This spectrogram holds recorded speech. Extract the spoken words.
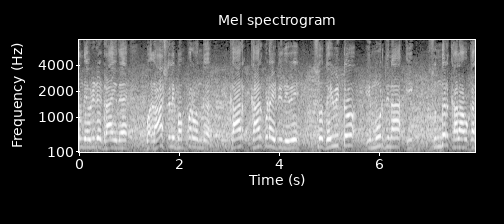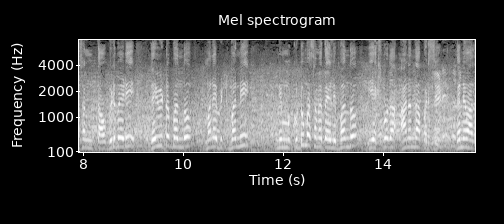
ಒಂದು ಎವ್ರಿ ಡೇ ಡ್ರಾ ಇದೆ. ಲಾಸ್ಟಲ್ಲಿ ಬಂಪರ್ ಒಂದು ಕಾರ್ ಕಾರ್ ಕೂಡ ಇಟ್ಟಿದ್ದೀವಿ. ಸೊ ದಯವಿಟ್ಟು ಈ ಮೂರು ದಿನ ಈ ಸುಂದರ ಕಾಲಾವಕಾಶ ತಾವು ಬಿಡಬೇಡಿ. ದಯವಿಟ್ಟು ಬಂದು ಮನೆ ಬಿಟ್ಟು ಬನ್ನಿ. ನಿಮ್ಮ ಕುಟುಂಬ ಸಮೇತ ಇಲ್ಲಿ ಬಂದು ಈ ಎಕ್ಸ್ಪೋದ ಆನಂದ ಪಡಿಸಿ. ಧನ್ಯವಾದ.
